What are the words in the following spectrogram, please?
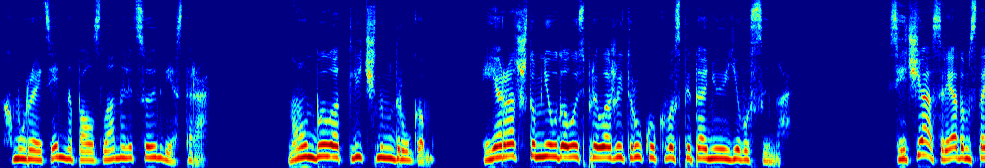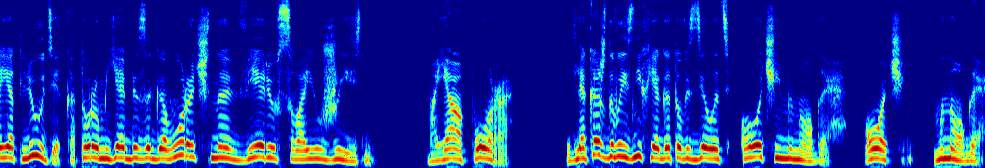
Хмурая тень наползла на лицо инвестора. Но он был отличным другом, и я рад, что мне удалось приложить руку к воспитанию его сына. Сейчас рядом стоят люди, которым я безоговорочно верю свою жизнь. Моя опора. И для каждого из них я готов сделать очень многое. Очень многое.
